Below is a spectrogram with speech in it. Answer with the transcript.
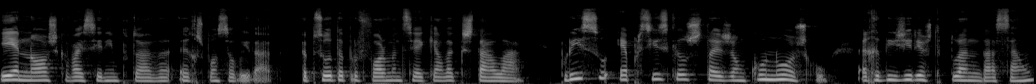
é a nós que vai ser imputada a responsabilidade. A pessoa da performance é aquela que está lá. Por isso é preciso que eles estejam conosco a redigir este plano de ação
